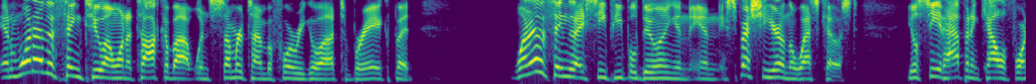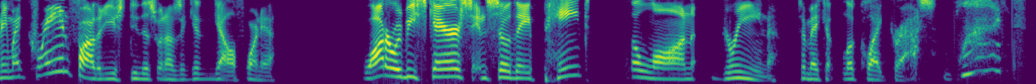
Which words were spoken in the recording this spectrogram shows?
And one other thing too, I want to talk about when summertime before we go out to break, but one other thing that I see people doing, and and especially here on the West Coast, you'll see it happen in California. My grandfather used to do this when I was a kid in California. Water would be scarce, and so they paint the lawn green to make it look like grass. What?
